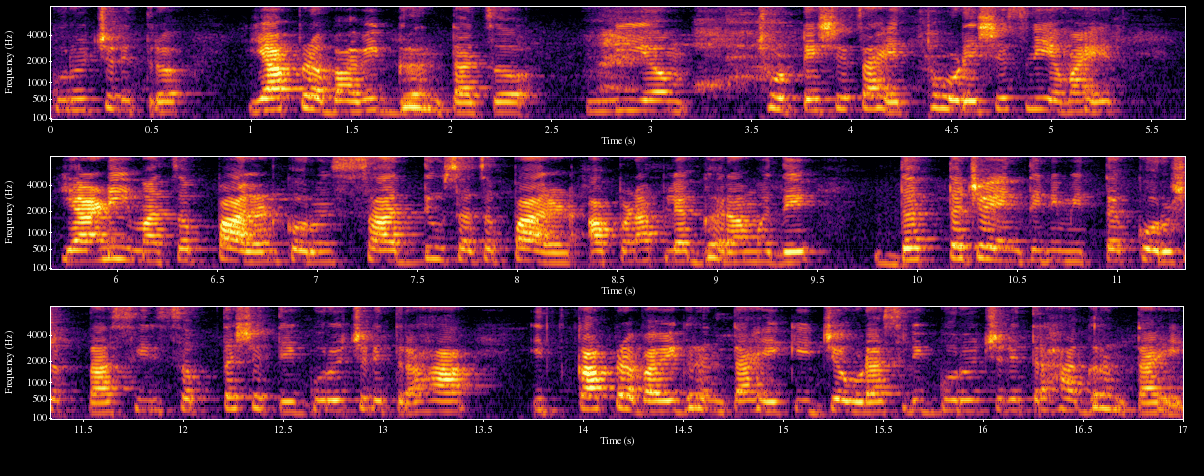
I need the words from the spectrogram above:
गुरुचरित्र या प्रभावी ग्रंथाचं नियम छोटेसेच आहेत थोडेसेच नियम आहेत या नियमाचं पालन करून सात दिवसाचं पालन आपण आपल्या घरामध्ये दत्त जयंतीनिमित्त करू शकता. श्री सप्तशती गुरुचरित्र हा इतका प्रभावी ग्रंथ आहे की जेवढा श्री गुरुचरित्र हा ग्रंथ आहे.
